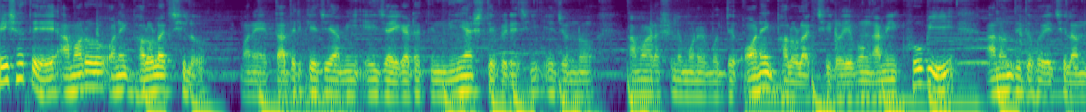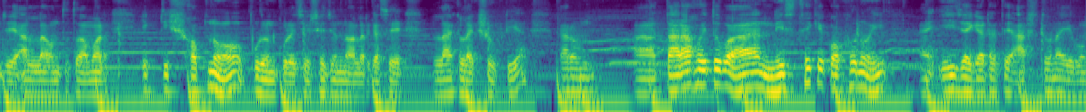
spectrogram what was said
সেই সাথে আমারও অনেক ভালো লাগছিল। মানে তাদেরকে যে আমি এই জায়গাটাতে নিয়ে আসতে পেরেছি, এজন্য আমার আসলে মনের মধ্যে অনেক ভালো লাগছিল এবং আমি খুবই আনন্দিত হয়েছিলাম যে আল্লাহ অন্তত আমার একটি স্বপ্ন পূরণ করেছে, সেজন্য আল্লাহর কাছে লাখ লাখ শুক্রিয়া। কারণ তারা হয়তো বা নিজ থেকে কখনোই এই জায়গাটাতে আসতো না এবং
